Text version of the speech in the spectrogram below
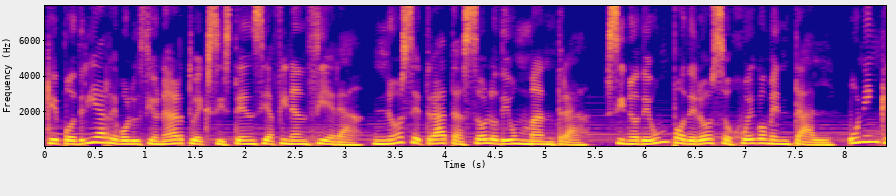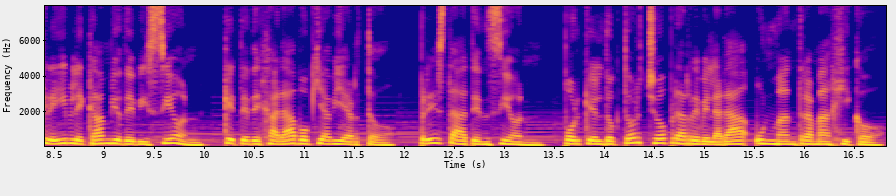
que podría revolucionar tu existencia financiera. No se trata solo de un mantra, sino de un poderoso juego mental, un increíble cambio de visión que te dejará boquiabierto. Presta atención, porque el Dr. Chopra revelará un mantra mágico.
